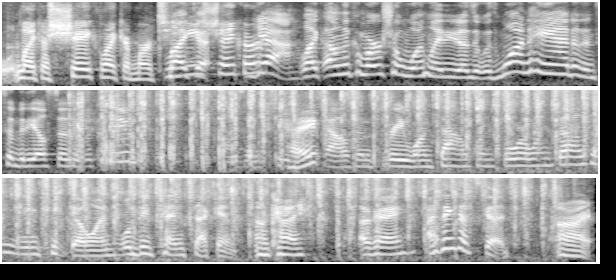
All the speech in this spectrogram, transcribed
Like a shake, like a martini like a shaker? Yeah, like on the commercial, one lady does it with one hand, and then somebody else does it with two. Thousand, two, Okay. thousand, three, one thousand, four, one thousand. You can keep going. We'll do 10 seconds. Okay. Okay, I think that's good. All right.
